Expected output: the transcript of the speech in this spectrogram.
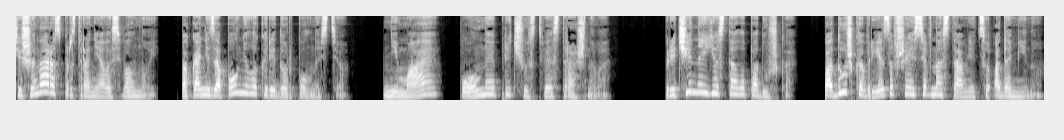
Тишина распространялась волной, пока не заполнила коридор полностью. Немая, полное предчувствие страшного. Причиной ее стала подушка. Подушка, врезавшаяся в наставницу Адамину.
